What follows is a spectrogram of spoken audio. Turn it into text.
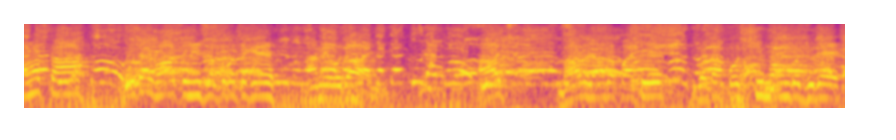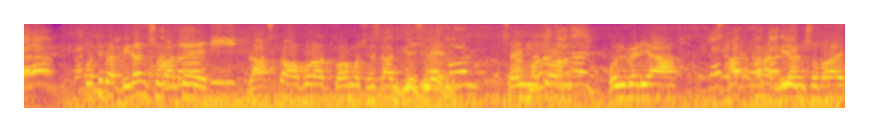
নমস্কার। উদয় ভারত তিনি পক্ষ থেকে আমি উদয়। আজ ভারতীয় জনতা পার্টি গোটা পশ্চিমবঙ্গ জুড়ে প্রতিটা বিধানসভাতে রাস্তা অবরোধ কর্মসূচি ডাক দিয়েছিলেন। সেই মতন ফুলবেড়িয়া সাতখানা বিধানসভায়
